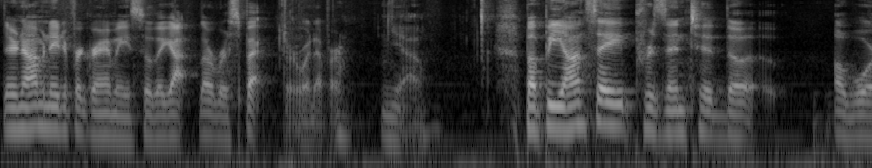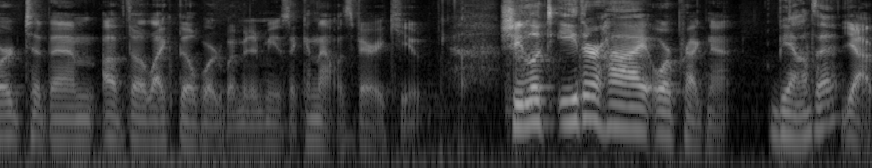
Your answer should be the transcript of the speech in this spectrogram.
They're nominated for Grammys, so they got their respect or whatever. yeah. But Beyonce presented the award to them of the like Billboard Women in Music, and that was very cute. She looked either high or pregnant. Beyonce Yeah,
